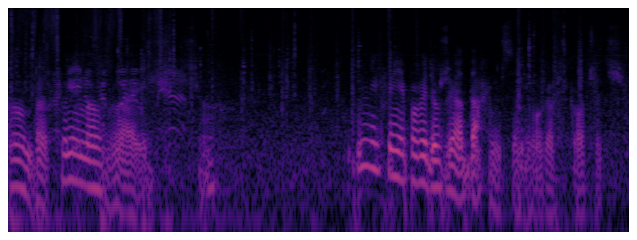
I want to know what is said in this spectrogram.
Dobra, tu nie ma wejścia. Nikt mi nie powiedział, że ja dachem sobie nie mogę wskoczyć.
